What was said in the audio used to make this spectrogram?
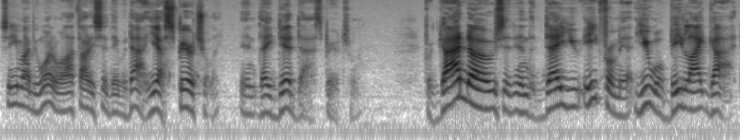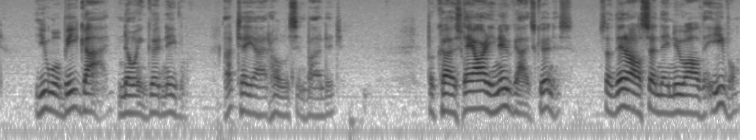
So you might be wondering, well, I thought he said they would die. Yes, spiritually and they did die spiritually. For God knows that in the day you eat from it, you will be like God. You will be God, knowing good and evil. I'll tell you it hold us in bondage. Because they already knew God's goodness. So then all of a sudden they knew all the evil,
